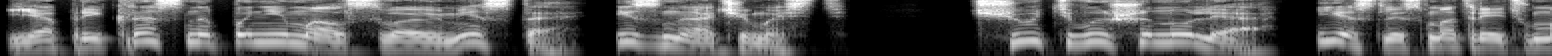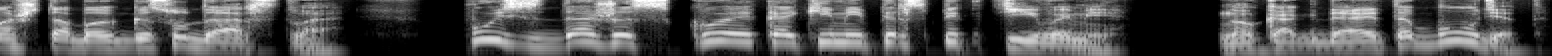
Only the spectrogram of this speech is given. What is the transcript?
я прекрасно понимал свое место и значимость. Чуть выше нуля, если смотреть в масштабах государства, пусть даже с кое-какими перспективами. Но когда это будет?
